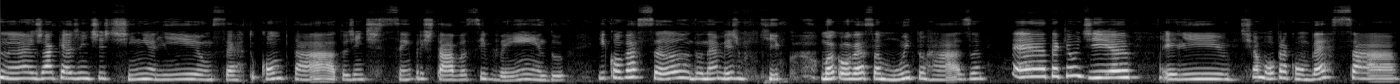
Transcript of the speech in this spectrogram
né, já que a gente tinha ali um certo contato, a gente sempre estava se vendo e conversando, né, mesmo que uma conversa muito rasa. É, até que um dia ele chamou para conversar.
